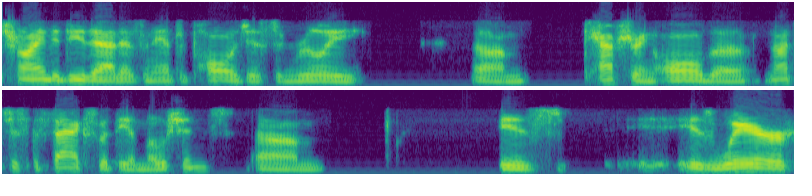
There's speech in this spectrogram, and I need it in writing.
trying to do that as an anthropologist and really um, capturing all the not just the facts but the emotions um, is is where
